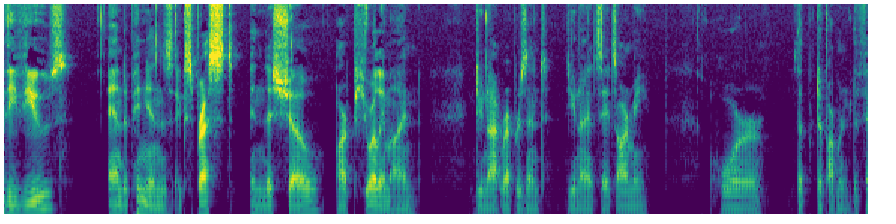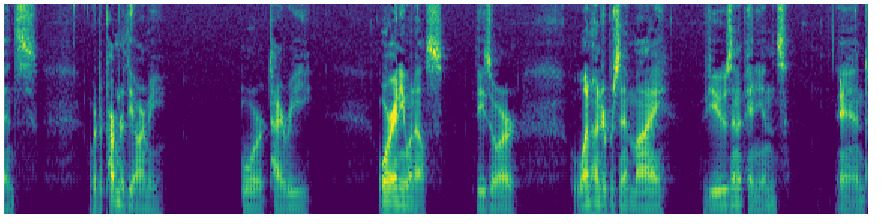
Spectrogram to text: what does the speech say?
The views and opinions expressed in this show are purely mine, do not represent the United States Army or the Department of Defense or Department of the Army or Tyree or anyone else. These are 100% my views and opinions, and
